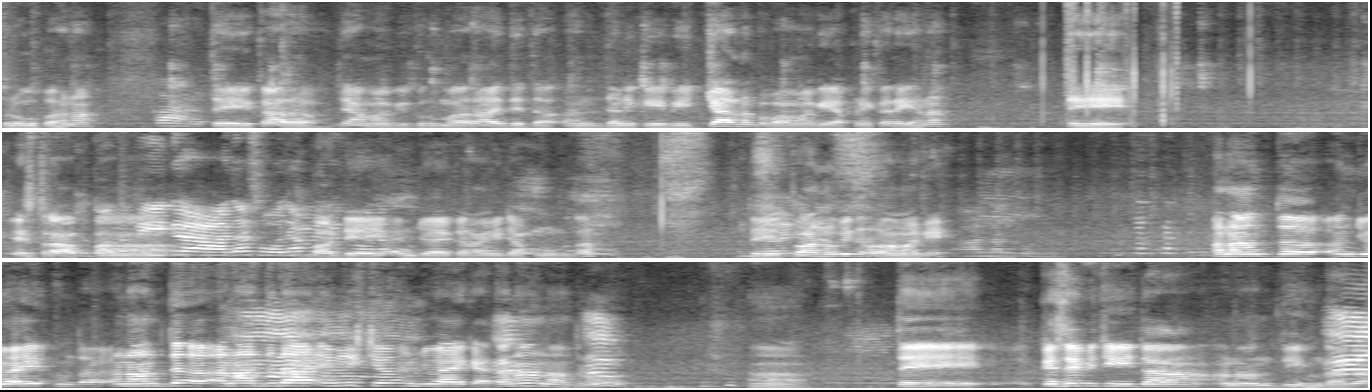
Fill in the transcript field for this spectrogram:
ਸਰੂਪ ਹਨਾ? ਘਰ। ਤੇ ਘਰ ਲਿਆਵਾਂਗੇ ਗੁਰੂ ਮਹਾਰਾਜ ਦੇ ਦ- ਅਹ ਜਾਣੀ ਕਿ ਵੀ ਚਰਨ ਪਵਾਵਾਂਗੇ ਆਪਣੇ ਘਰੇ ਹਨਾ? ਤੇ ਇਸ ਤਰ੍ਹਾਂ ਆਪਾਂ ਪੀ ਕੇ ਆ ਜਾ ਸੋ ਜਾ ਮੇਰੇ ਬਰਥਡੇ ਕੋਲ। ਇੰਜੋਏ ਕਰਾਂਗੇ ਜਪਨੂਰ ਦਾ। ਤੇ ਤੁਹਾਨੂੰ ਵੀ ਕਰਵਾਵਾਂਗੇ। ਆਨੰਦ ਇੰਜੋਏ ਹੁੰਦਾ ਆਨੰਦ ਆਨੰਦ ਦਾ ਇੰਗਲਿਸ਼ ਚ ਇੰਜੋਏ ਕਹਤਾ ਨਾ ਆਨੰਦ ਨੂੰ। ਹਾਂ ਤੇ ਕਿਸੇ ਵੀ ਚੀਜ਼ ਦਾ ਆਨੰਦ ਹੀ ਹੁੰਦਾ ਗਾ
